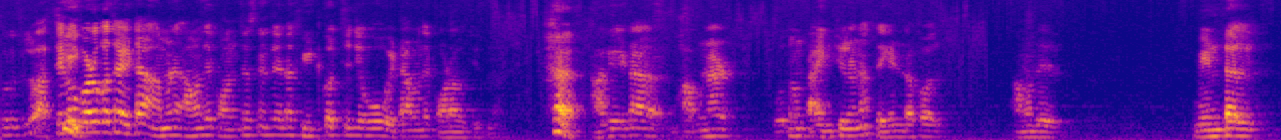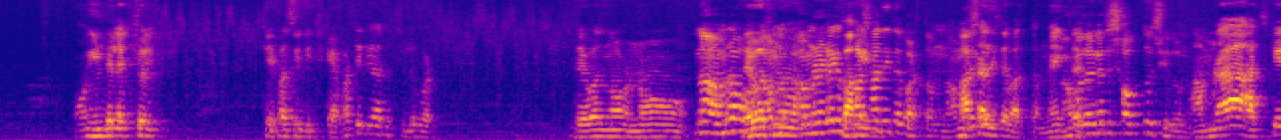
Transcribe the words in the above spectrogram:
করে দিল। তার থেকেও বড় কথা এটা আমরা আমাদের কনসিয়াসনেসে এটা ফিট করছে যে ও এটা আমাদের করা উচিত না। হ্যাঁ। আগে এটা ভাবনার প্রথম টাইম ছিল না সেকেন্ড অফ অল আমাদের মেন্টাল ইন্টেলেকচুয়াল ক্যাপাসিটি ক্যাপাসিটি ছিল but there was no no না আমরা আমরা- এটাকে ভাষা দিতে পারতাম না। ভাষা দিতে পারতাম না আমাদের কাছে শব্দ ছিল না। আমরা আজকে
